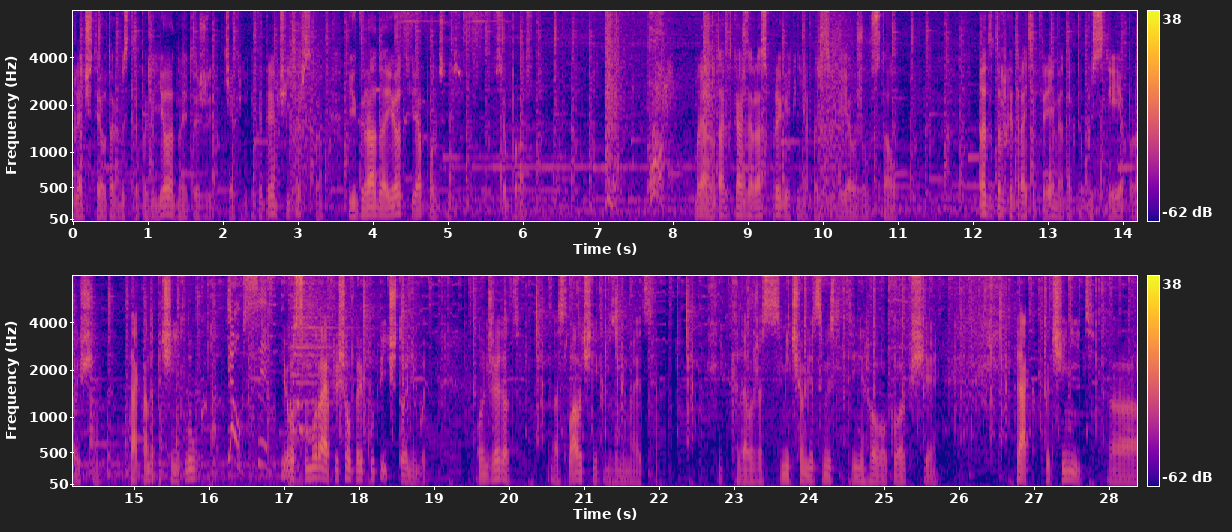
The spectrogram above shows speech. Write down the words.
Бля, что-то я его так быстро победил одной и той же техникой. Это прям читерство. Игра дает, я пользуюсь. Все просто. Бля, ну так каждый раз прыгать не, спасибо, я уже устал. Но это только тратит время, а так-то быстрее, проще. Так, надо починить лук. Йоу, самурай пришел прикупить что-нибудь. Он же этот, нас лавочником занимается. Когда уже с мечом нет смысла тренировок вообще. Так, починить. Э,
